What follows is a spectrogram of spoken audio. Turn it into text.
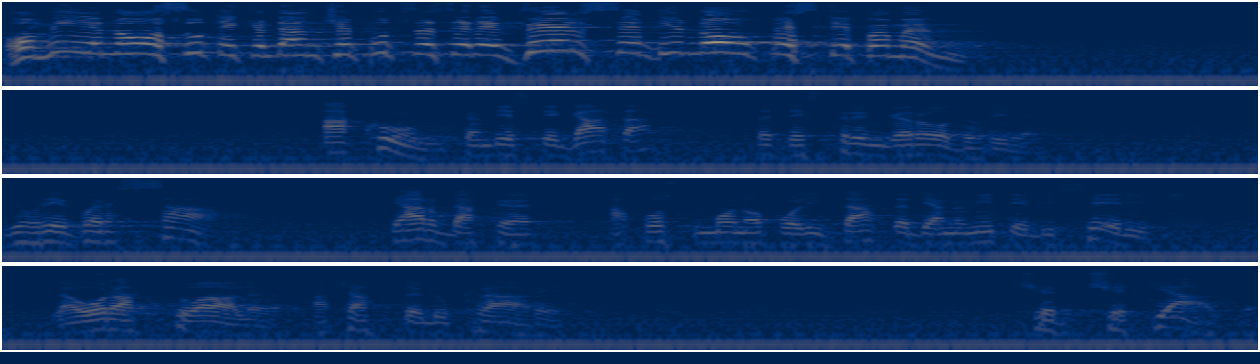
1900 când a început să se reverse din nou peste pământ. Acum, când este gata, să se strângă rodurile. E o revărsare chiar dacă a fost monopolizată de anumite biserici, la ora actuală această lucrare cercetează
